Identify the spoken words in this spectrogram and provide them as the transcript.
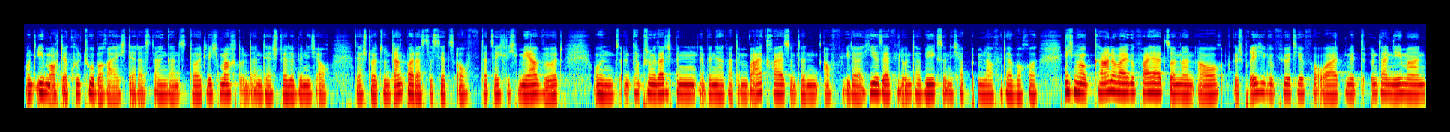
und eben auch der Kulturbereich, der das dann ganz deutlich macht. Und an der Stelle bin ich auch sehr stolz und dankbar, dass das jetzt auch tatsächlich mehr wird. Und ich habe schon gesagt, ich bin, bin ja gerade im Wahlkreis und dann auch wieder hier sehr viel unterwegs und ich habe im Laufe der Woche nicht nur Karneval gefeiert, sondern auch Gespräche geführt hier vor Ort mit Unternehmern,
